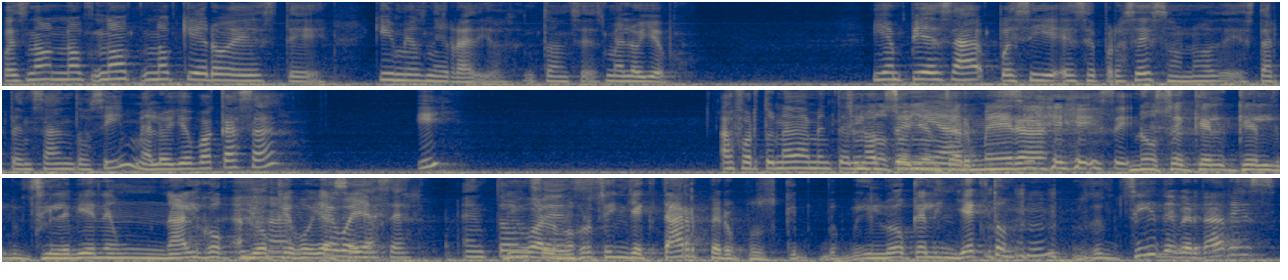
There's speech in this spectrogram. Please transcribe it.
pues no, no, no, no quiero este, quimios ni radios. Entonces me lo llevo. Y empieza, pues sí, ese proceso, ¿no? De estar pensando, sí, me lo llevo a casa y afortunadamente Sí, no, no, soy tenía- enfermera, Sí, sí. no sé qué- si le viene un algo, yo qué voy a ¿qué hacer. voy a hacer? Entonces, Digo, a lo mejor sé inyectar, pero pues, ¿qué- ¿y luego qué le inyecto? Sí, de verdad es,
